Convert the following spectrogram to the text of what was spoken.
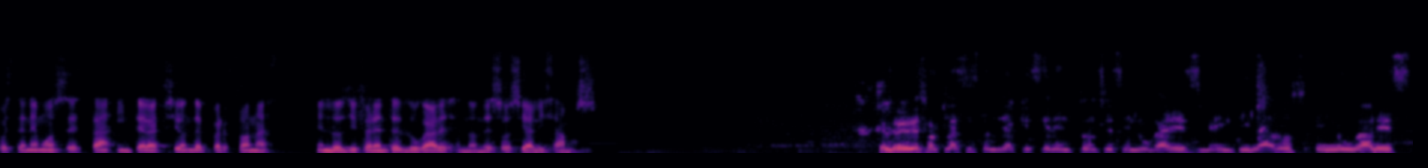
pues tenemos esta interacción de personas en los diferentes lugares en donde socializamos. El regreso a clases tendría que ser entonces en lugares ventilados, en lugares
